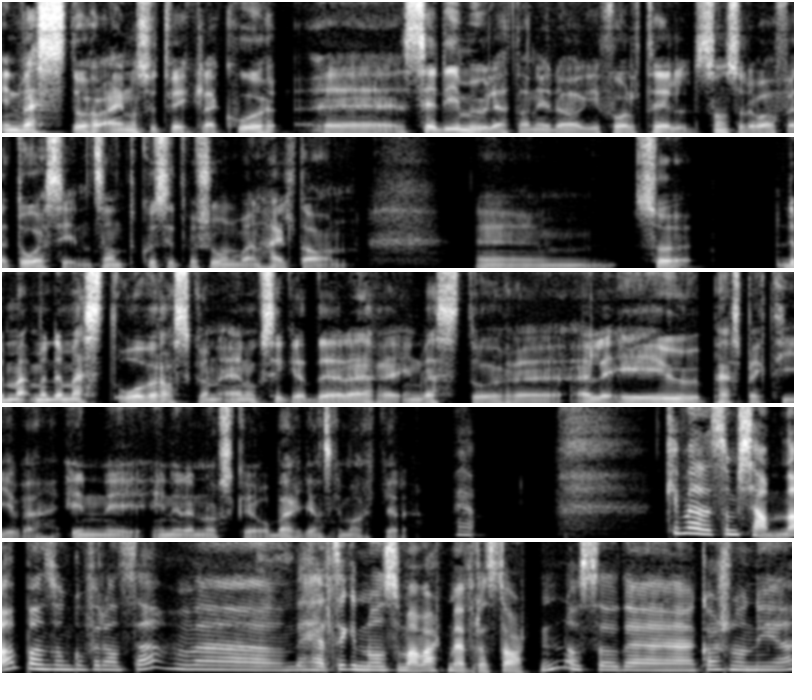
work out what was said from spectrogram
investor og eiendomsutvikler, hvor eh, ser de mulighetene i dag i forhold til sånn som det var for et år siden, sant? hvor situasjonen var en helt annen. Um, så det, men det mest overraskende er nok sikkert det der investor- eh, eller EU-perspektivet inn, inn, i det norske og bergenske markedet. Ja. Hvem er det som kommer på en sånn konferanse? Det er helt sikkert noen som har vært med fra starten, og så det er kanskje noen nye.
